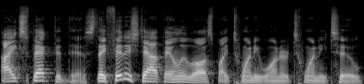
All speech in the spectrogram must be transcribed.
I expected this. They finished out, they only lost by 21 or 22.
